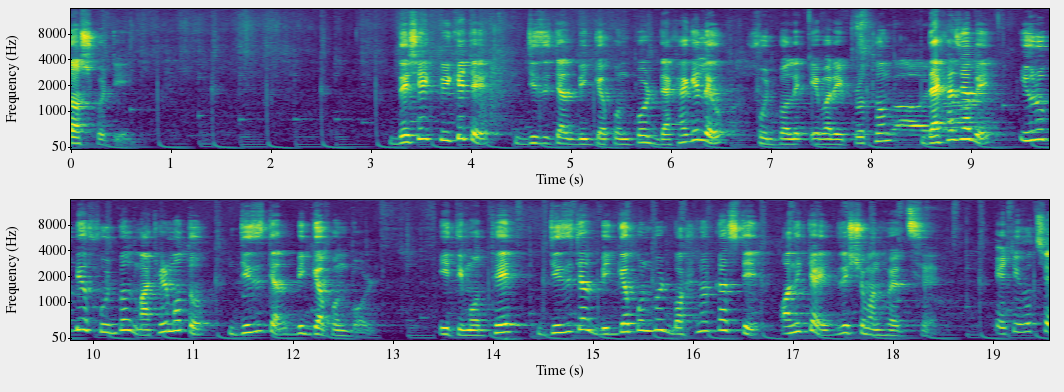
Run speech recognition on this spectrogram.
দশ কোটি। দেশের ক্রিকেটে ডিজিটাল বিজ্ঞাপন বোর্ড দেখা গেলেও ফুটবলে এবারে প্রথম দেখা যাবে ইউরোপীয় ফুটবল মাঠের মতো ডিজিটাল বিজ্ঞাপন বোর্ড। ইতিমধ্যে ডিজিটাল বিজ্ঞাপন বোর্ড বসানোর কাজটি অনেকটাই দৃশ্যমান হয়েছে। এটি হচ্ছে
